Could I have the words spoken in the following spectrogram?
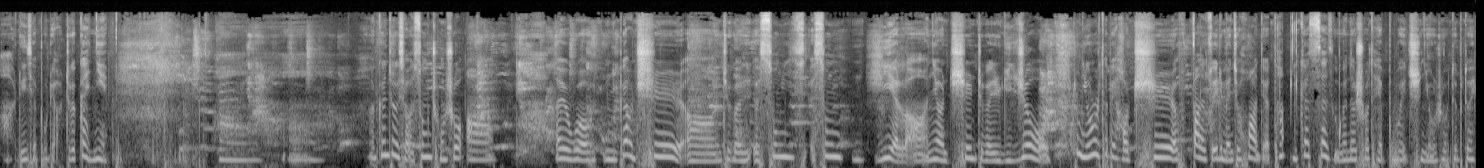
啊，理解不了这个概念。哦，哦。跟这个小松虫说啊，哎呦我，你不要吃啊，这个松松叶了啊，你要吃这个肉，这牛肉特别好吃，放在嘴里面就化掉。他，你该再怎么跟他说，他也不会吃牛肉，对不对？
